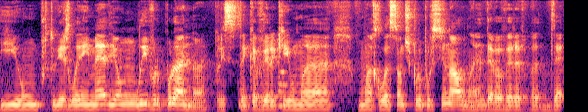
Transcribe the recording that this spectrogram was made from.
e um português lê em média um livro por ano, não é? Por isso tem que haver aqui uma, uma relação desproporcional, não é? Deve haver de,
